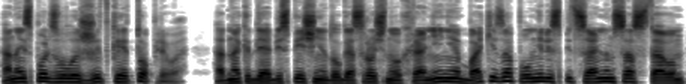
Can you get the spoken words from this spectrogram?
она использовала жидкое топливо, однако для обеспечения долгосрочного хранения баки заполнили специальным составом,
